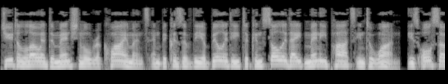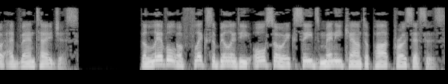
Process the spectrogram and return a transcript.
due to lower dimensional requirements and because of the ability to consolidate many parts into one, is also advantageous. The level of flexibility also exceeds many counterpart processes.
